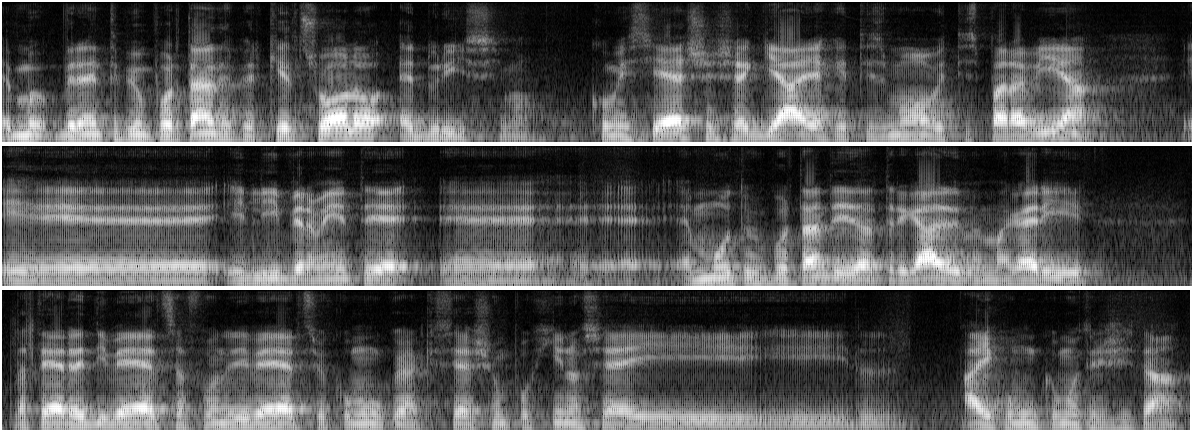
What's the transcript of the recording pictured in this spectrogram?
è veramente più importante perché il suolo è durissimo. Come si esce c'è ghiaia che ti smuove e ti spara via e, e lì veramente è, è, molto più importante di altre gare dove magari la terra è diversa, il fondo è diverso e comunque anche se esce un pochino sei, hai comunque motricità.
